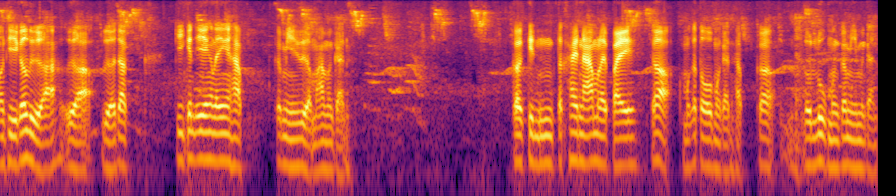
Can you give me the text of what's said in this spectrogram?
บางทีก็เหลือเหลือเหลือจากกินกันเองอะไรเงี้ยครับ ก็มีเหลือมาเหมือนกัน ก็กินตะไคร่น้ำอะไรไป ก็มันก็โตเหมือนกันครับ ก็เนี่ยรุ่นลูกมันก็มีเหมือนกัน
